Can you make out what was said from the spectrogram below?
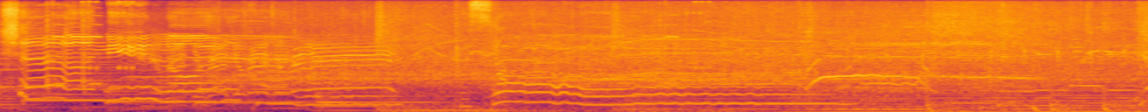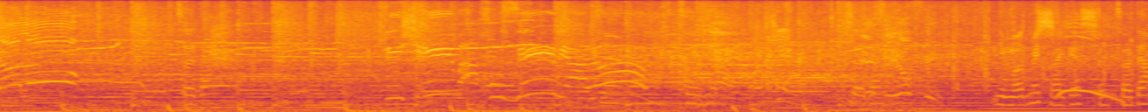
שאני לא אכנע בסוף יאללה! תודה. 90 אחוזים, יהלום! תודה. איזה יופי. אני מאוד מתרגשת, תודה.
